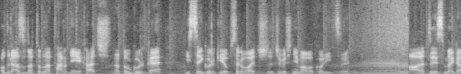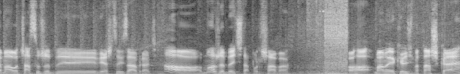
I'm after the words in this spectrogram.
od razu na tą latarnię jechać, na tą górkę i z tej górki obserwować, czy czegoś nie ma w okolicy. Ale tu jest mega mało czasu, żeby, wiesz, coś zabrać. O, może być ta Porszawa. Oho, mamy jakąś wataszkę.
